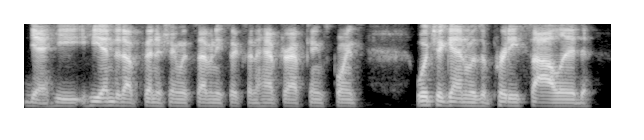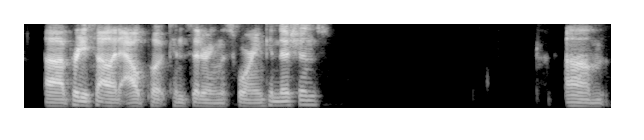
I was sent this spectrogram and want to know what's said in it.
yeah, he he ended up finishing with 76 and a half DraftKings points, which again was a pretty solid, uh, pretty solid output considering the scoring conditions. Um,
